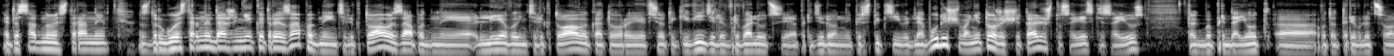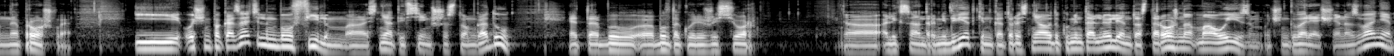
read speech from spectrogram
Это с одной стороны. С другой стороны, даже некоторые западные интеллектуалы, западные левые интеллектуалы, которые все-таки видели в революции определенные перспективы для будущего, они тоже считали, что Советский Союз как бы предает э, вот это революционное прошлое. И очень показателен был фильм, э, снятый в 1976 году. Это был, э, был такой режиссер Александр Медведкин, который снял документальную ленту «Осторожно, маоизм», очень говорящее название,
